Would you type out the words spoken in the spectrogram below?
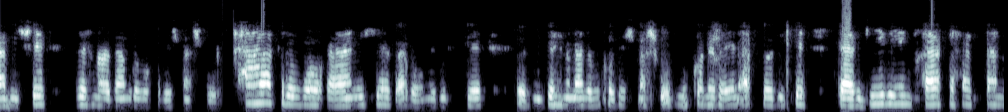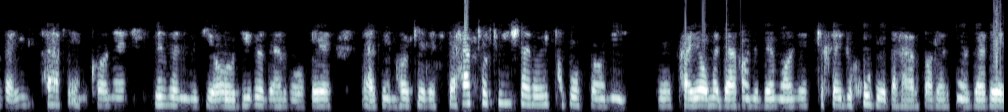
همیشه ذهن آدم رو به خودش مشغول فقر واقعا یکی از عواملی که ذهن من رو به خودش مشغول می‌کنه و این افرادی که درگیر این فقر هستن و این فقر امکان به زندگی عادی رو در واقع از اینها گرفته. حتی تو این شرایط بحرانی پیام دهان بمانید که خیلی خوبه به هر حال از نظر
